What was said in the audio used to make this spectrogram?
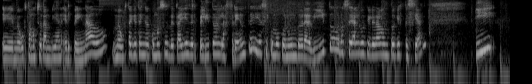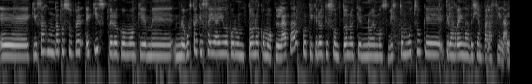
eh, me gusta mucho también el peinado, me gusta que tenga como esos detalles del pelito en la frente y así como con un doradito, no sé, algo que le daba un toque especial. Y eh, quizás un dato súper X, pero como que me, me gusta que se haya ido por un tono como plata, porque creo que es un tono que no hemos visto mucho que, las reinas dejen para la final.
